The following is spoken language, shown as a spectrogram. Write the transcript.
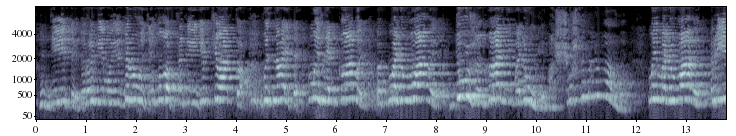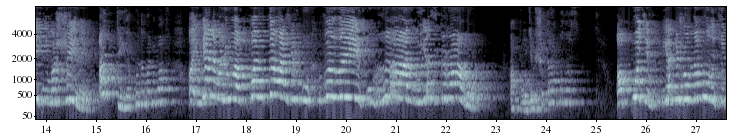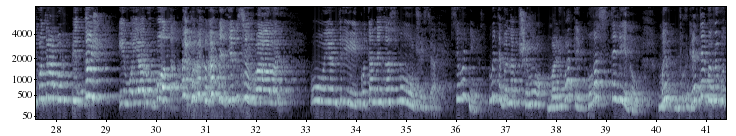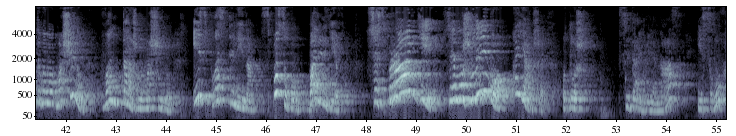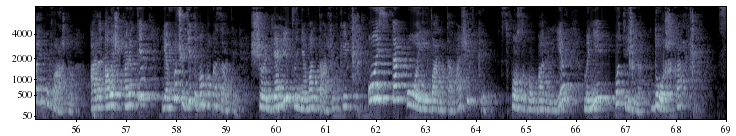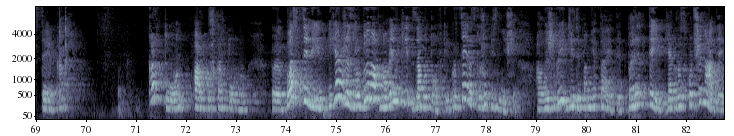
Діти, дорогі мої друзі, хлопчики і дівчатка, ви знаєте, ми з ляльками е, малювали дуже гарні малюнки. А що ж ви малювали? Ми малювали різні машини. А ти яку намалював? А я намалював вантажівку велику, гарну, яскраву. А потім що трапилось? А потім я пішов на вулицю, потрапив під і моя робота зіпсувалась. Ой, Андрійко, та не засмучуйся. Сьогодні ми тебе навчимо малювати пластиліном. Ми для тебе виготовимо машину, вантажну машину, із пластиліна способом барельєф. Це справді? Це можливо? А як же? Отож, сідай біля нас і слухай уважно. Але, але ж перед тим я хочу діти вам показати, що для ліплення вантажівки, ось такої вантажівки, способом барельєф, мені потрібна дошка, стека, картон, аркуш картону, е, пластилін, і я вже зробила маленькі заготовки. Про це я розкажу пізніше. Але ж ви, діти, пам'ятаєте, перед тим, як розпочинати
